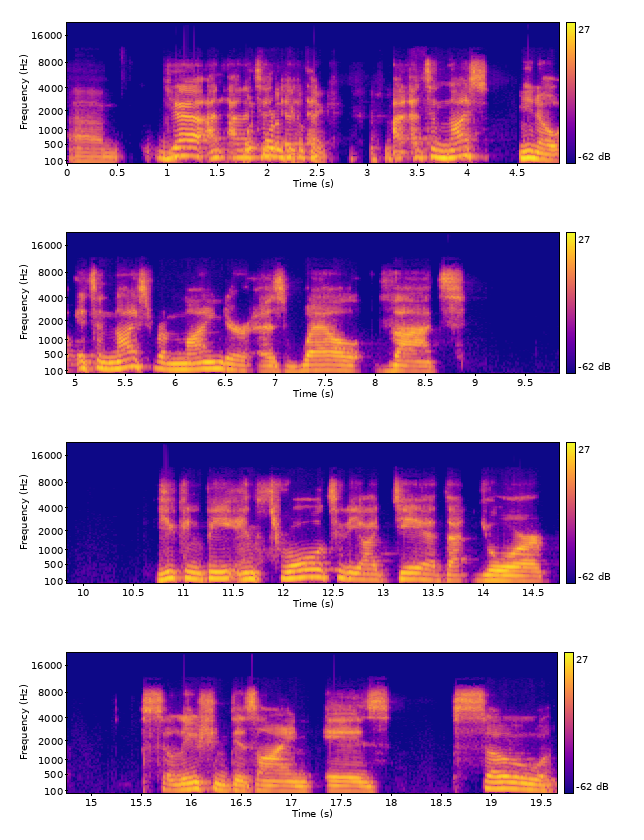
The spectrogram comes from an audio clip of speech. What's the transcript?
Um, yeah, and, and much more a, than people think. it's a nice, you know, it's a nice reminder as well that you can be enthralled to the idea that your solution design is so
